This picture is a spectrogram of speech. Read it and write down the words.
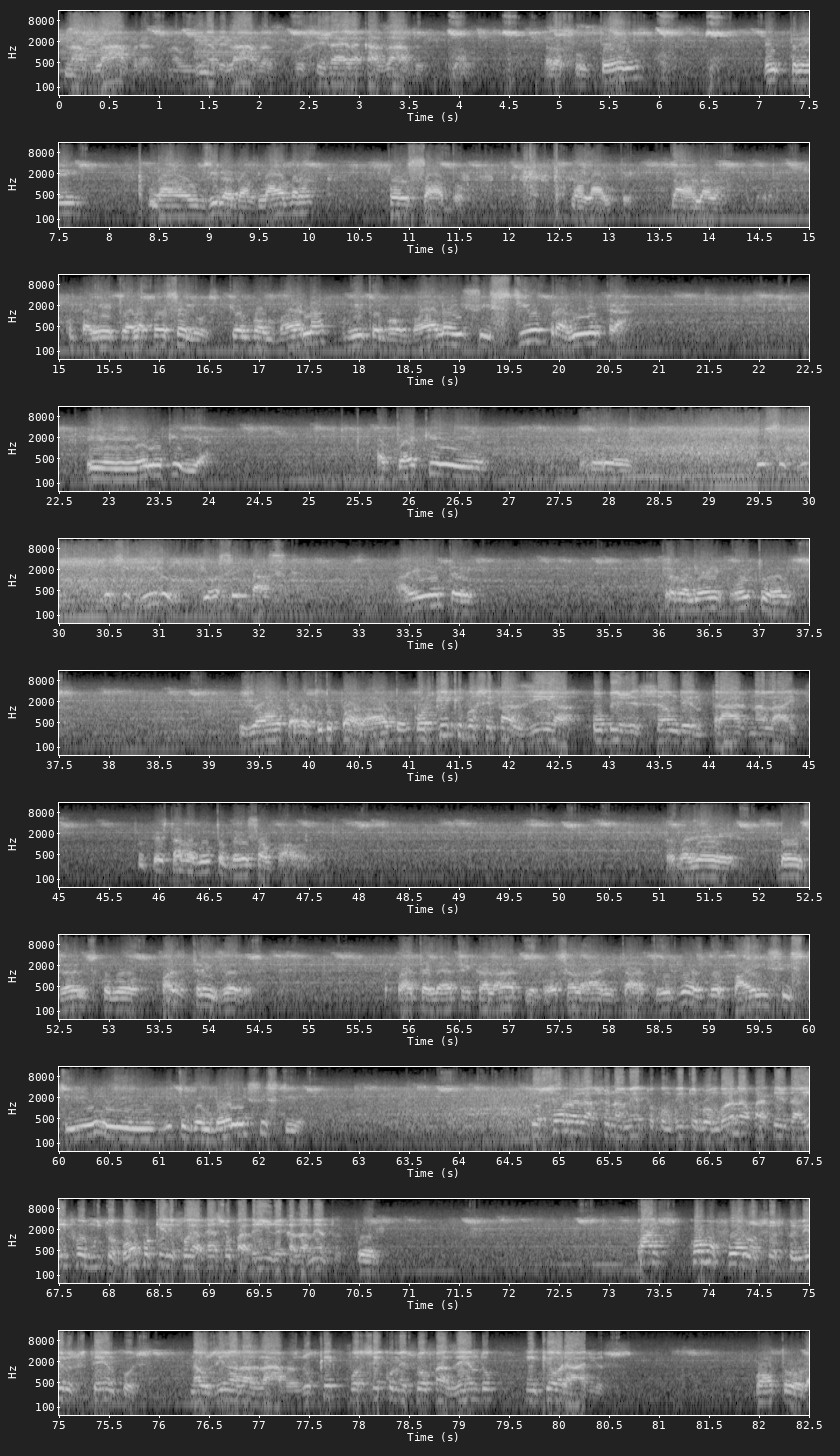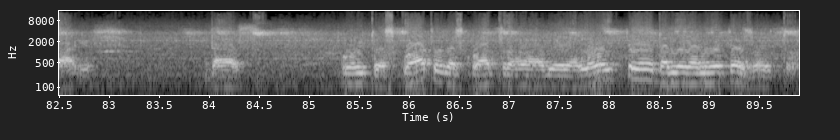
nas Lavras, na usina de Lavras, você já era casado. Não. Era solteiro, entrei na usina das Lavras, forçado, na Laipe, na, na Companhia Ituana Luz, que o Bombana, Vitor Bombana, insistiu para mim entrar. E eu não queria. Até que eh, consegui, conseguiram que eu aceitasse. Aí entrei. Trabalhei oito anos. Já estava tudo parado, Por que, que você fazia objeção de entrar na Light? porque eu estava muito bem em São Paulo. Trabalhei dois anos, como quase três anos. Parte elétrica lá, tinha bom salário e tal, tudo, mas meu pai insistiu e o Vitor Bombana insistiu. E o seu relacionamento com Vitor Bombana, a partir daí, foi muito bom porque ele foi até seu padrinho de casamento. Foi. Quais, como foram os seus primeiros tempos na usina das Lavras? O que você começou fazendo, em que horários? quatro horários. Das oito às quatro, das quatro à meia-noite, da meia-noite às oito.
